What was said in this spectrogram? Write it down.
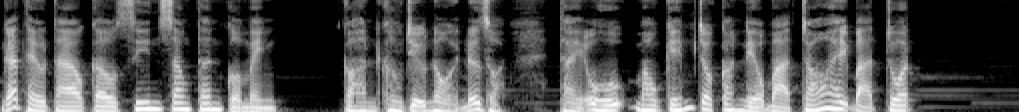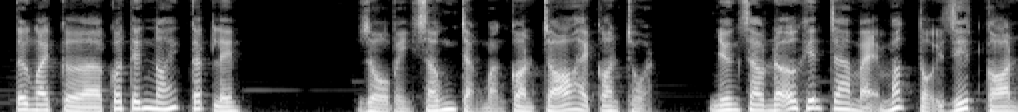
gã thều thào cầu xin song thân của mình. Con không chịu nổi nữa rồi, thầy U mau kiếm cho con liệu bà chó hay bà chuột. Từ ngoài cửa có tiếng nói cất lên. Dù mình sống chẳng bằng con chó hay con chuột, nhưng sao nỡ khiến cha mẹ mắc tội giết con.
